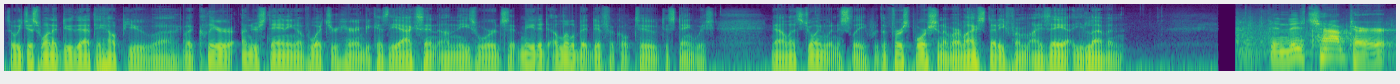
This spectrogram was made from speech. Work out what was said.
So we just want to do that to help you uh, have a clear understanding of what you're hearing because the accent on these words it made it a little bit difficult to distinguish. Now let's join Witness Lee with the first portion of our life study from Isaiah 11. In this chapter,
